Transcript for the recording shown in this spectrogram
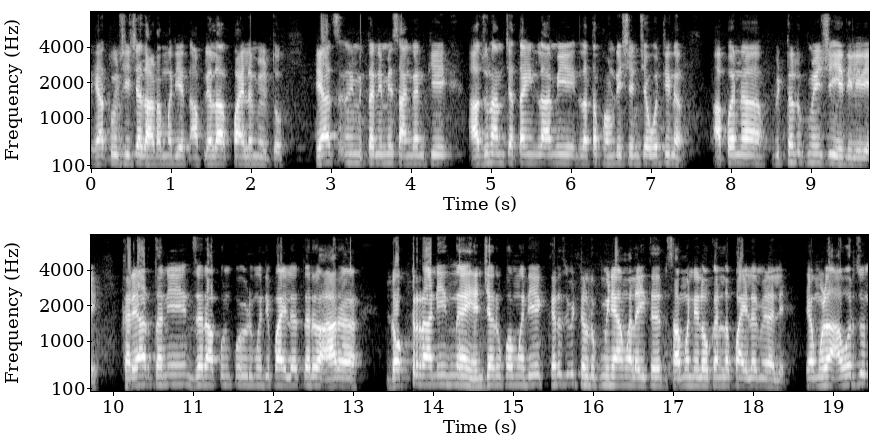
ह्या तुळशीच्या झाडामध्ये आपल्याला पाहायला मिळतो. याच निमित्ताने मी सांगन की अजून आमच्या ताईंला आम्ही लता फाउंडेशनच्या वतीनं आपण विठ्ठल रुक्मिणीची हे दिलेली आहे. खऱ्या अर्थाने जर आपण कोविडमध्ये पाहिलं तर आर डॉक्टर आणि ह्यांच्या रूपामध्ये खरंच विठ्ठल रुक्मिणी आम्हाला इथं सामान्य लोकांना पाहायला मिळाले. त्यामुळं आवर्जून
